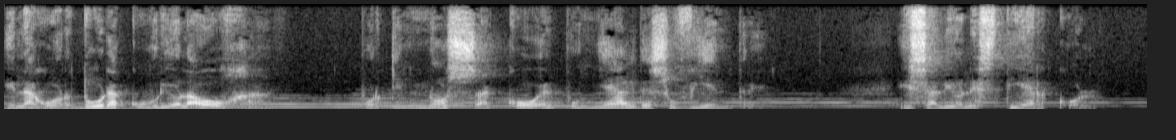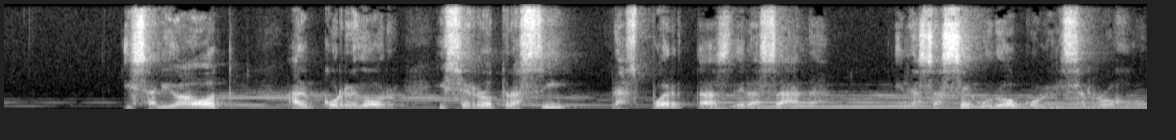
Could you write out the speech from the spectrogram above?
Y la gordura cubrió la hoja, porque no sacó el puñal de su vientre. Y salió el estiércol. Y salió a Ot al corredor y cerró tras sí las puertas de la sala y las aseguró con el cerrojo.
